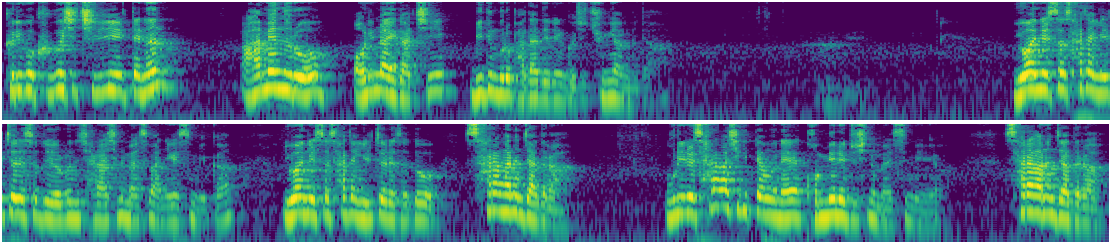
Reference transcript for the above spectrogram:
그리고 그것이 진리일 때는 아멘으로 어린아이 같이 믿음으로 받아들이는 것이 중요합니다. 요한일서 4장 1절에서도 여러분이 잘 아시는 말씀 아니겠습니까? 요한일서 4장 1절에서도 사랑하는 자들아 우리를 사랑하시기 때문에 권면해 주시는 말씀이에요. 사랑하는 자들아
